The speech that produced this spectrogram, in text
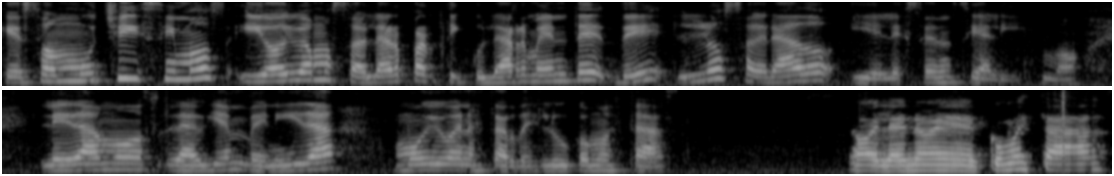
que son muchísimos, y hoy vamos a hablar particularmente de lo sagrado y el esencialismo. Le damos la bienvenida. Muy buenas tardes, Lu, ¿cómo estás? Hola, Noé, ¿cómo estás?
